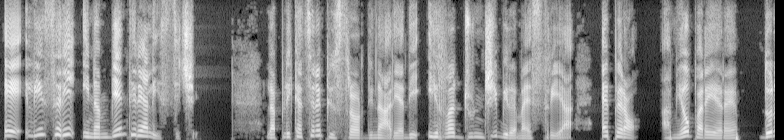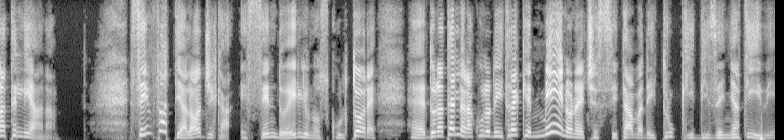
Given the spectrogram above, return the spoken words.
e li inserì in ambienti realistici. L'applicazione più straordinaria di irraggiungibile maestria è però, a mio parere, donatelliana. Se infatti a logica, essendo egli uno scultore, eh, Donatello era quello dei tre che meno necessitava dei trucchi disegnativi,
